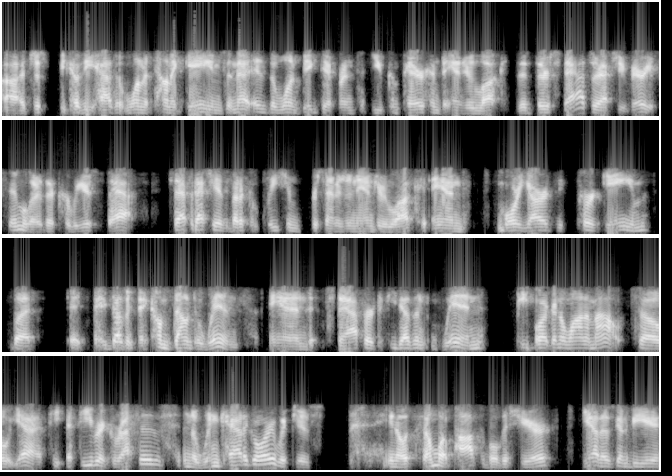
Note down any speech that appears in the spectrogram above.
uh, just because he hasn't won a ton of games, and that is the one big difference if you compare him to Andrew Luck. That their stats are actually very similar. Their career stats. Stafford actually has a better completion percentage than Andrew Luck and more yards per game, but it, it doesn't. It comes down to wins. And Stafford, if he doesn't win, people are going to want him out. So yeah, if he, if he regresses in the win category, which is, you know, somewhat possible this year, yeah, there's going to be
